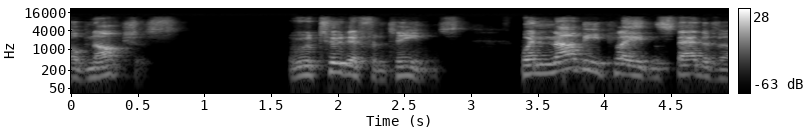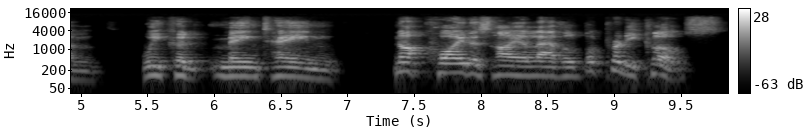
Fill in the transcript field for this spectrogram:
obnoxious. We were two different teams. When Naby played instead of him, we could maintain not quite as high a level, but pretty close.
